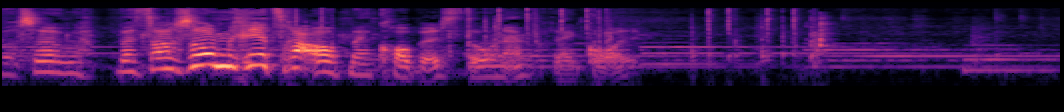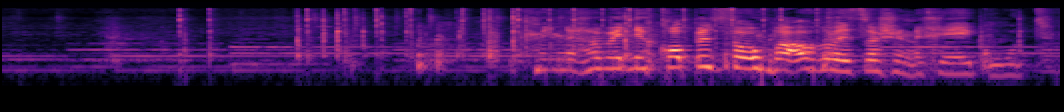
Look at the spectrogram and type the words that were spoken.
Was soll, was soll, mich jetzt auch mein Cobblestone einfach egal. Wenn ich Cobblestone brauche, wird es wahrscheinlich eh gut.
